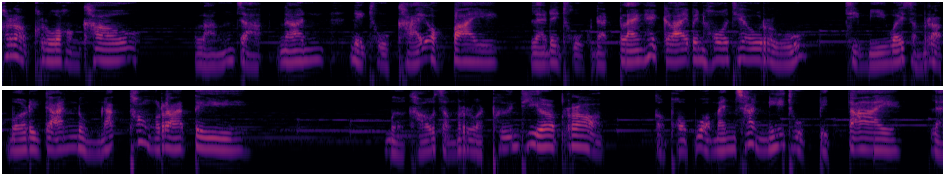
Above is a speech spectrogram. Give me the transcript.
ครอบครัวของเขา หลังจากนั้นได้ถูกขายออกไป และได้ถูกดัดแปลงให้กลายเป็นโฮเทลหรู ที่มีไว้สำหรับบริการหนุ่มนักท่องราตรี เมื่อเขาสำรวจพื้นที่รอบๆ ก็พบว่าแมนชั่นนี้ถูกปิดตาย และ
